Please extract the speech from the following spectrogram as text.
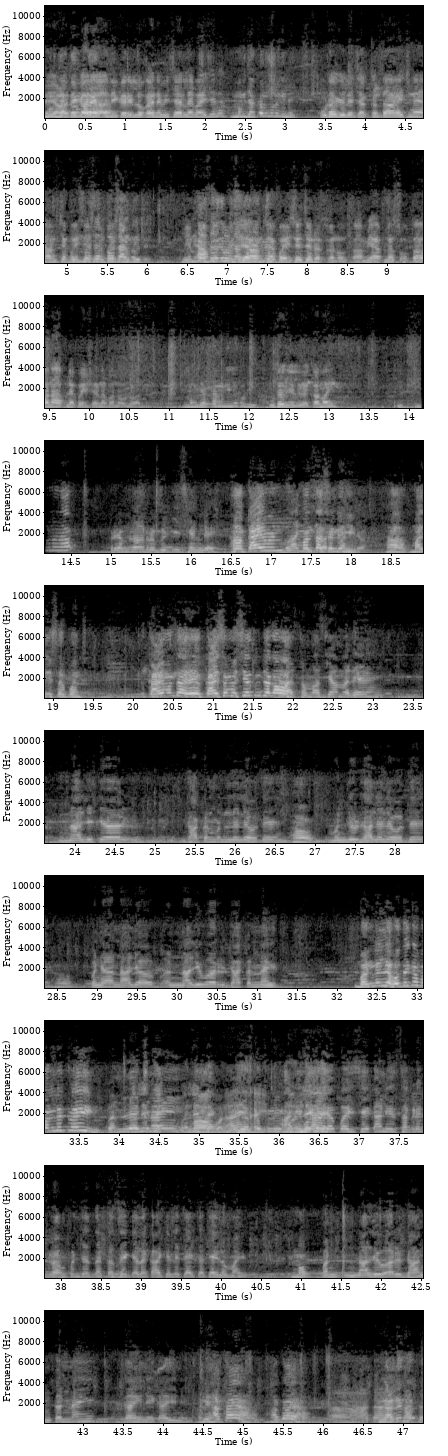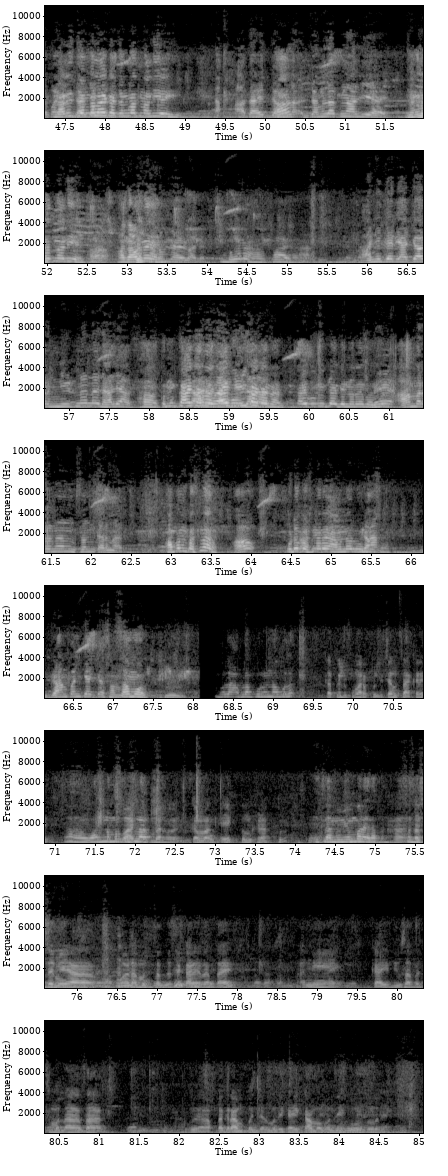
अधिकारी काय? अधिकारी लोकांना विचारलं पाहिजे ना. मग झक्कन कुठे गेले? कुठे गेले? झक्कन तर आहेच नाही आमच्या पैशाचे हे हे आमच्या पैशाचे ढक्कन होतं. आम्ही आपल्या स्वतःनं आपल्या पैशानं बनवलो आम्ही. मग झक्कन गेले कुठे? कुठे गेले का माहीत? पूर्ण नाव? प्रेमलाल रघुजी शेंडे. हा काय म्हण- म्हणता सरपंच. शेंडेजी हा माझी सरपंच. काय म्हणता हे? काय समस्या आहे तुमच्या या गावात? समस्यामध्ये नालीचे झाकण बनलेले होते. हा. मंजूर झालेले होते. हा. पण या नाल्या नालीवर झाकण नाहीत. बनलेले होते का? बनलेच नाही. बनलेच नाही. नाही. तुम्ही आणि पैसे आणि सगळे ग्रामपंचायतनं कसे केलं काय केलं त्याच्या त्याला माहीत. मग? पण नालीवर झाकण नाही काही नाही काही नाही. आणि हा काय हा? हा काय हा? आ, आता नाली साफसफाई जंगल आहे का? जंगलात नाली आहे ही. नाही. आता हे जंगला- जंगलात नाली आहे. जंगलात नाली आहे? हा. गाव नाही? समजावं जावं लागेल. बघा ना हा काय? हा. आणि जर याच्यावर निर्णय न झाल्यास हा तर मग काय करणार? काय भूमिका करणार काय भूमिका घेणार आहे मी? आमरण अनशन करणार. आपण बसणार? हो. कुठे बसणार आहे? आमदार ग्राम ग्रामपंचायतच्या समोर. समोर. हम्म. बोला आपला पूर्ण नाव बोला. Kapil Kumar Fulichand Sakhare. Ward number ward number क्रमांक एक तुमखेडापूर इथला मी मेंबर आहे आपण हा सदस्य. सध्या मी या वार्डामध्ये सदस्य कार्यरत आहे. आणि काही दिवसातच मला असा आपल्या ग्रामपंचायतमध्ये काही कामामध्ये गोडतोड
